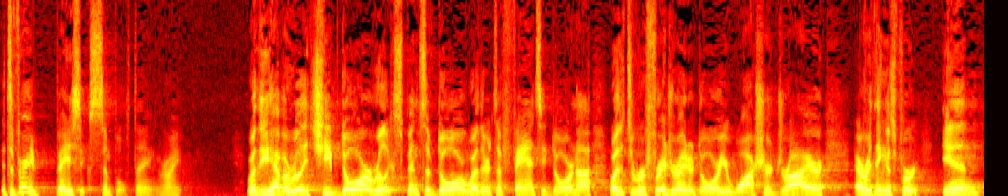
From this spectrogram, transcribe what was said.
It's a very basic, simple thing, right? Whether you have a really cheap door, a real expensive door, whether it's a fancy door or not, whether it's a refrigerator door, your washer, dryer, everything is for in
